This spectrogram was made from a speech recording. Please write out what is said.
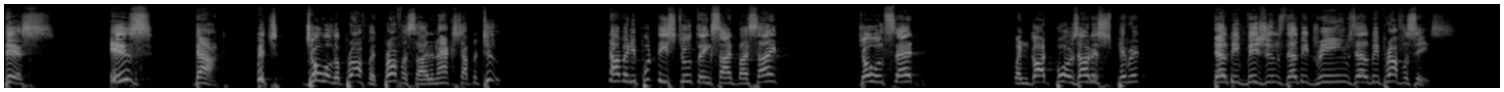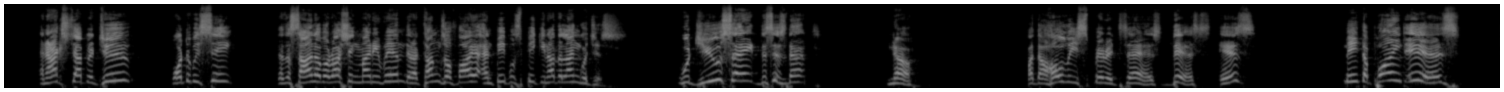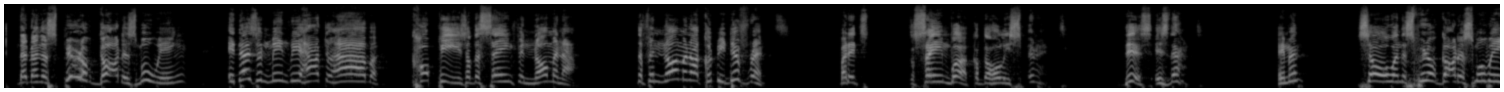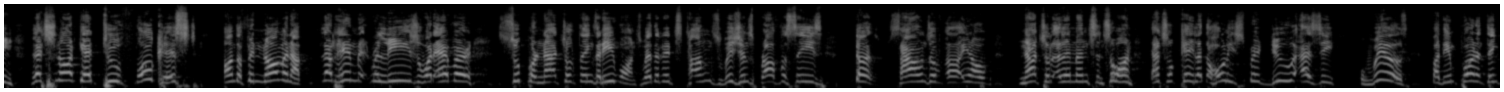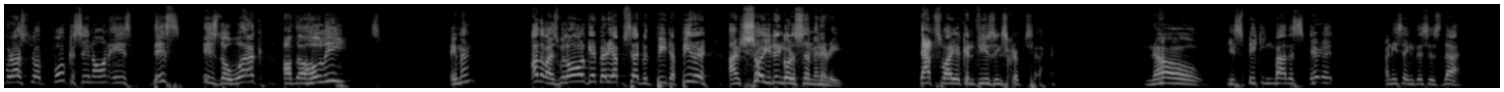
this is that, which Joel the prophet prophesied in Acts chapter 2. Now, when you put these two things side by side, Joel said, when God pours out his spirit, there'll be visions, there'll be dreams, there'll be prophecies. In Acts chapter 2, what do we see? There's a sound of a rushing mighty wind, there are tongues of fire, and people speak in other languages. Would you say this is that? No. But the Holy Spirit says this is. I mean, the point is that when the Spirit of God is moving, it doesn't mean we have to have copies of the same phenomena. The phenomena could be different, but it's the same work of the Holy Spirit. This is that. Amen? So when the Spirit of God is moving, let's not get too focused on the phenomena. Let Him release whatever supernatural things that He wants, whether it's tongues, visions, prophecies, the sounds of, uh, you know, natural elements and so on. That's okay. Let the Holy Spirit do as He wills. But the important thing for us to focus in on is this is the work of the Holy Spirit. Amen? Otherwise, we'll all get very upset with Peter. Peter, I'm sure you didn't go to seminary. That's why you're confusing scripture. no, he's speaking by the Spirit, and he's saying this is that.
